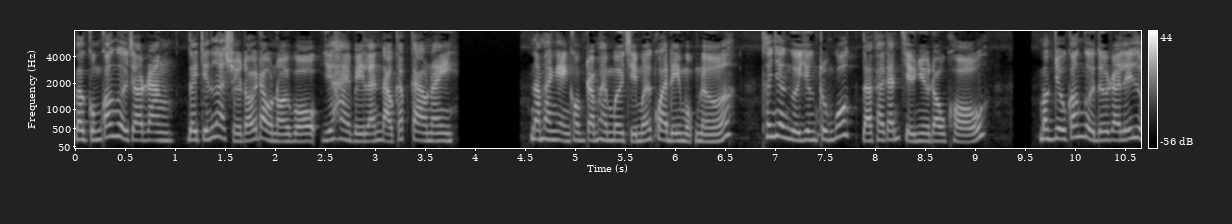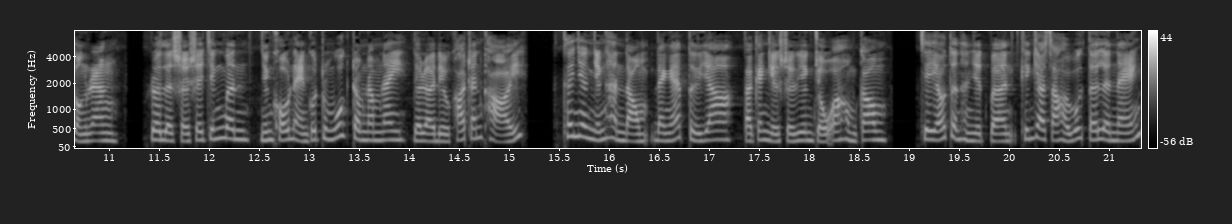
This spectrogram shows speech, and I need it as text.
Và cũng có người cho rằng đây chính là sự đối đầu nội bộ giữa hai vị lãnh đạo cấp cao này. Năm 2020 chỉ mới qua đi một nửa, thế nhưng người dân Trung Quốc đã phải gánh chịu nhiều đau khổ. Mặc dù có người đưa ra lý luận rằng rồi lịch sử sẽ chứng minh những khổ nạn của Trung Quốc trong năm nay đều là điều khó tránh khỏi. Thế nhưng những hành động đàn áp tự do và can dự sự dân chủ ở Hồng Kông, che giấu tình hình dịch bệnh khiến cho xã hội quốc tế lên án,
